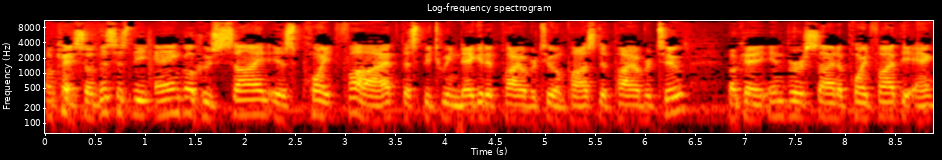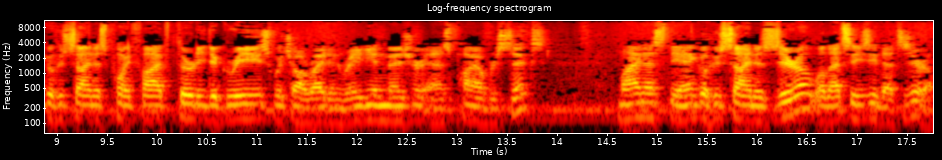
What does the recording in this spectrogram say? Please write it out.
Okay, so this is the angle whose sine is 0.5. That's between negative pi over 2 and positive pi over 2. Okay, inverse sine of 0.5, the angle whose sine is 0.5, 30 degrees, which I'll write in radian measure as pi over 6, minus the angle whose sine is 0. Well, that's easy, that's 0.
